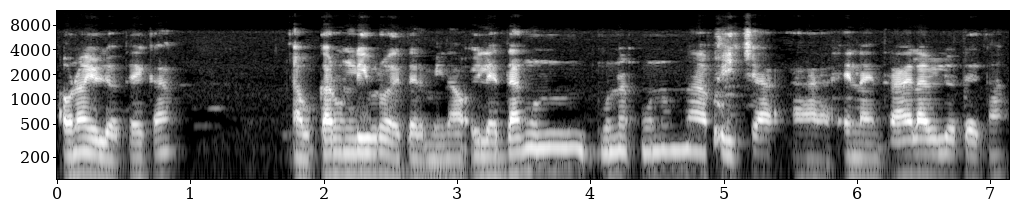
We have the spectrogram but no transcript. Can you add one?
a una biblioteca a buscar un libro determinado y les dan una, ficha ah, en la entrada de la biblioteca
